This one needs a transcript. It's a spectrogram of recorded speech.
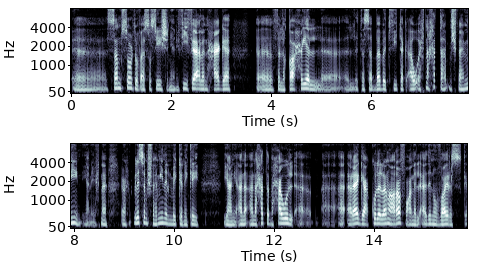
آه some sort of association يعني في فعلا حاجة آه، في اللقاح هي اللي تسببت في تك أو إحنا حتى مش فاهمين يعني إحنا لسه مش فاهمين الميكانيكية. يعني أنا أنا حتى بحاول أراجع كل اللي أنا أعرفه عن ال adenovirus ك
